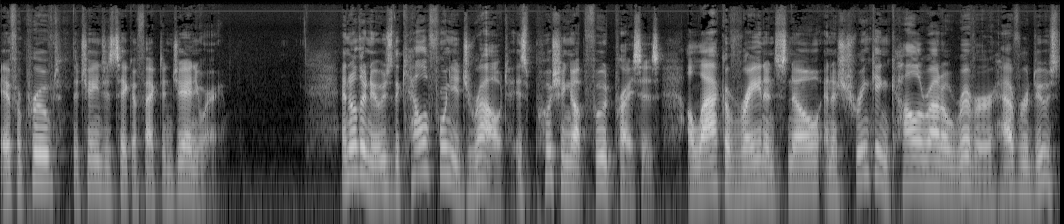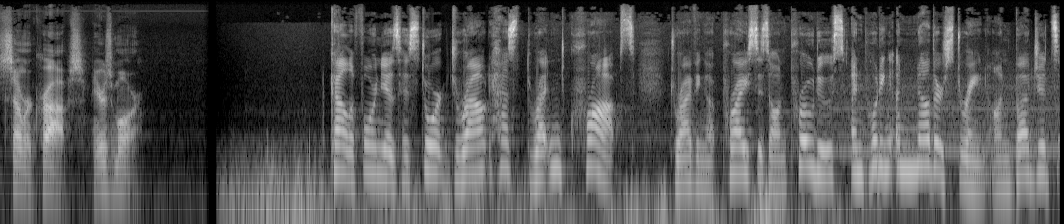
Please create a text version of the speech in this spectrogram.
If approved, the changes take effect in January. In other news, the California drought is pushing up food prices. A lack of rain and snow and a shrinking Colorado River have reduced summer crops. Here's more. California's historic drought has threatened crops, driving up prices on produce and putting another strain on budgets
